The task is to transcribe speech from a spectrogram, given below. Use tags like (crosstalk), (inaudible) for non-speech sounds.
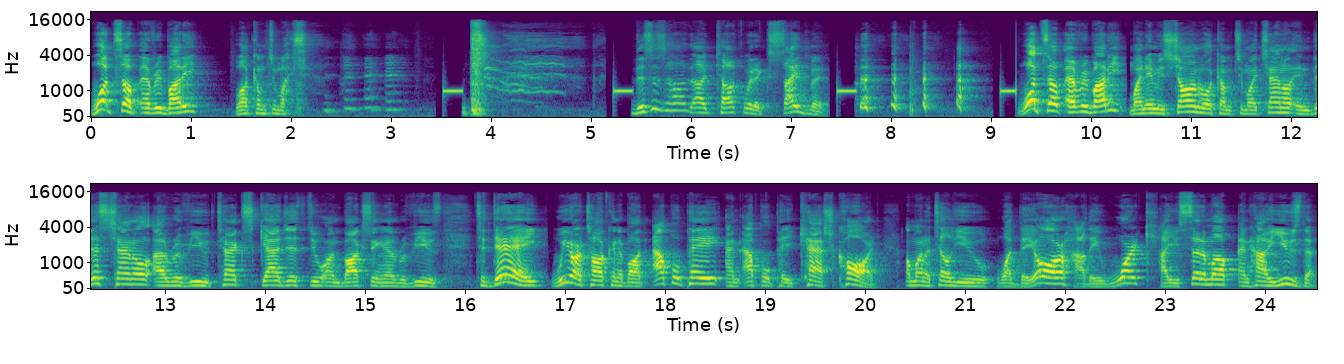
What's up, everybody? Welcome to my. (laughs) this is how I talk with excitement. (laughs) What's up, everybody? My name is Sean. Welcome to my channel. In this channel, I review techs, gadgets, do unboxing and reviews. Today, we are talking about Apple Pay and Apple Pay Cash Card. I'm gonna tell you what they are, how they work, how you set them up, and how you use them.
